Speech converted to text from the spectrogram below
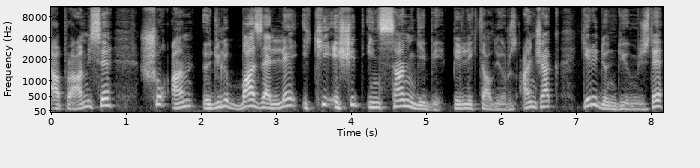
Abraham ise şu an ödülü Bazel'le iki eşit insan gibi birlikte alıyoruz. Ancak geri döndüğümüzde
